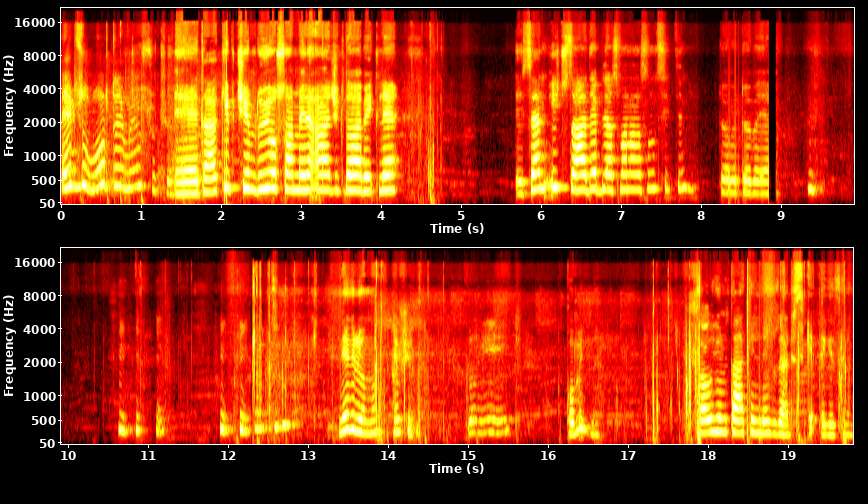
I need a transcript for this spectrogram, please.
Hepsi Lord Emir'in suçu. Ee, takipçim duyuyorsan beni azıcık daha bekle. E, sen iç saha deplasman anasını siktin. Tövbe tövbe ya. ne gülüyorsun lan? Ne biçim? Komik mi? Salı günü tatilde güzel bisikletle gezelim.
